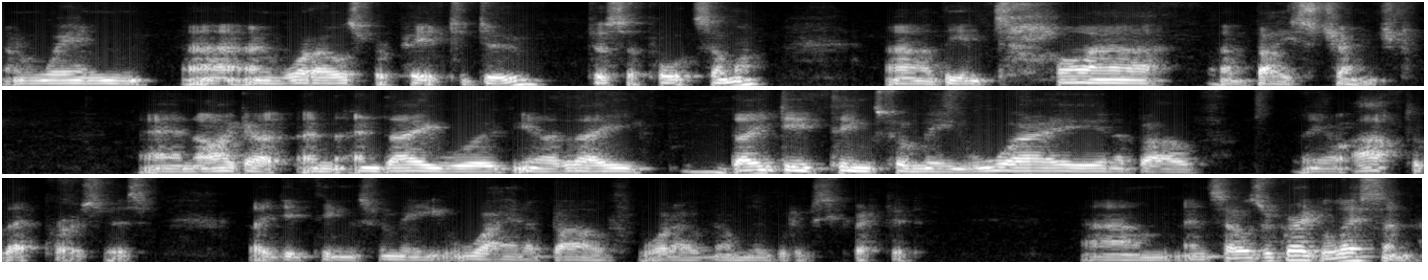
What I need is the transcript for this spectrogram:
and when uh, and what I was prepared to do to support someone, uh, the entire uh, base changed. And I got and and they would you know they they did things for me way and above you know after that process they did things for me way and above what I normally would have expected. Um, and so it was a great lesson.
